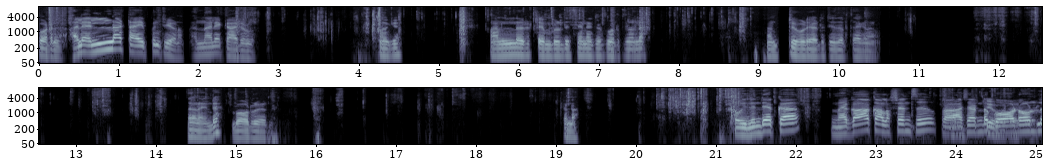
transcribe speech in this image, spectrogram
കോട്ടൺ. അതിൽ എല്ലാ ടൈപ്പും ചെയ്യണം. എന്നാലേ കാര്യമുള്ളൂ. ഓക്കെ നല്ലൊരു ടെമ്പിൾ ഡിസൈൻ ഒക്കെ നല്ല അടിപൊളിയായിട്ട് ചെയ്തെടുത്തേക്കണം ഇതാണ് അതിന്റെ ബോർഡർ വരുന്നത്. ഓ, ഇതിന്റെയൊക്കെ മെഗാ കളക്ഷൻസ് പ്രാശാന്റെ ഗോഡൌണിൽ ഗോഡൌണിൽ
